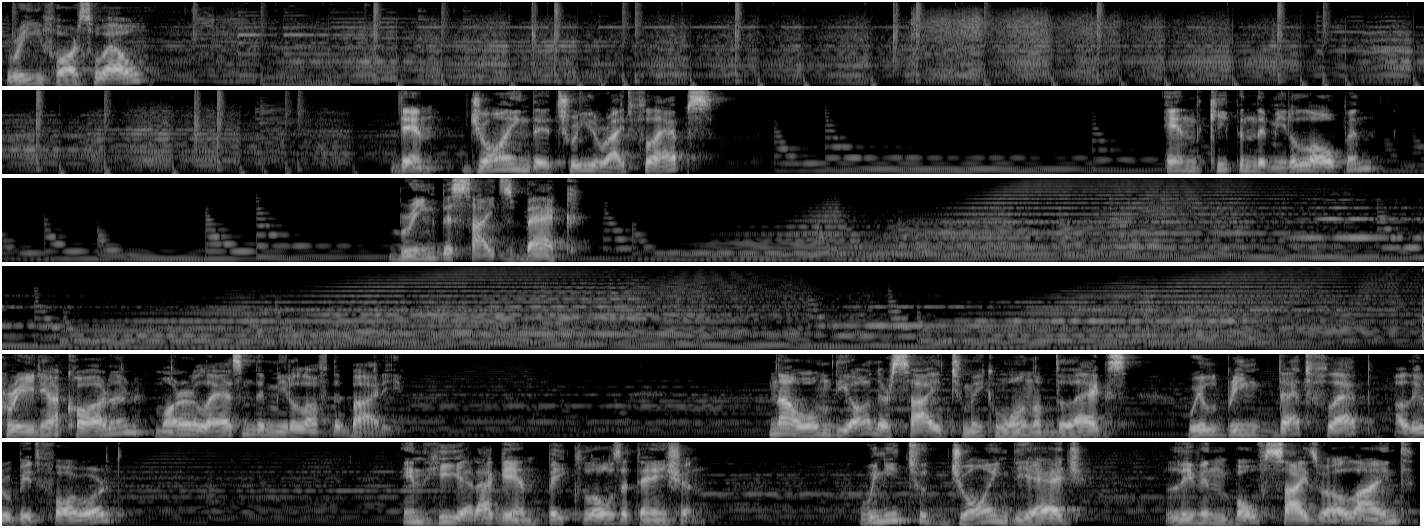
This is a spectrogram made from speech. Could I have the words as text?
Reinforce well Then join the three right flaps and keeping the middle open. Bring the sides back creating a corner more or less in the middle of the body. Now on the other side to make one of the legs, we'll bring that flap a little bit forward. And here again, pay close attention. We need to join the edge, leaving both sides well aligned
